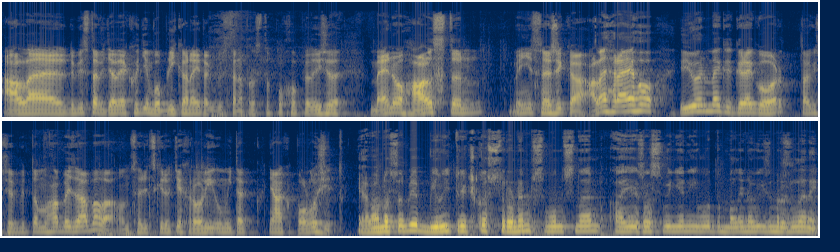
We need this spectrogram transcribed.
ale kdybyste viděli, jak chodím oblíkaný, tak byste naprosto pochopili, že jméno Halston mi nic neříká. Ale hraje ho Ewan McGregor, takže by to mohla být zábava. On se vždycky do těch rolí umí tak nějak položit. Já mám na sobě bílý tričko s Ronem Swansonem a je zasviněný od malinový zmrzliny.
